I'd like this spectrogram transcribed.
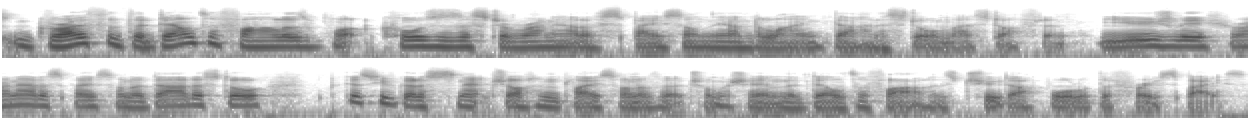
growth of the delta file is what causes us to run out of space on the underlying data store most often. Usually if you run out of space on a data store, because you've got a snapshot in place on a virtual machine, the delta file has chewed up all of the free space.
